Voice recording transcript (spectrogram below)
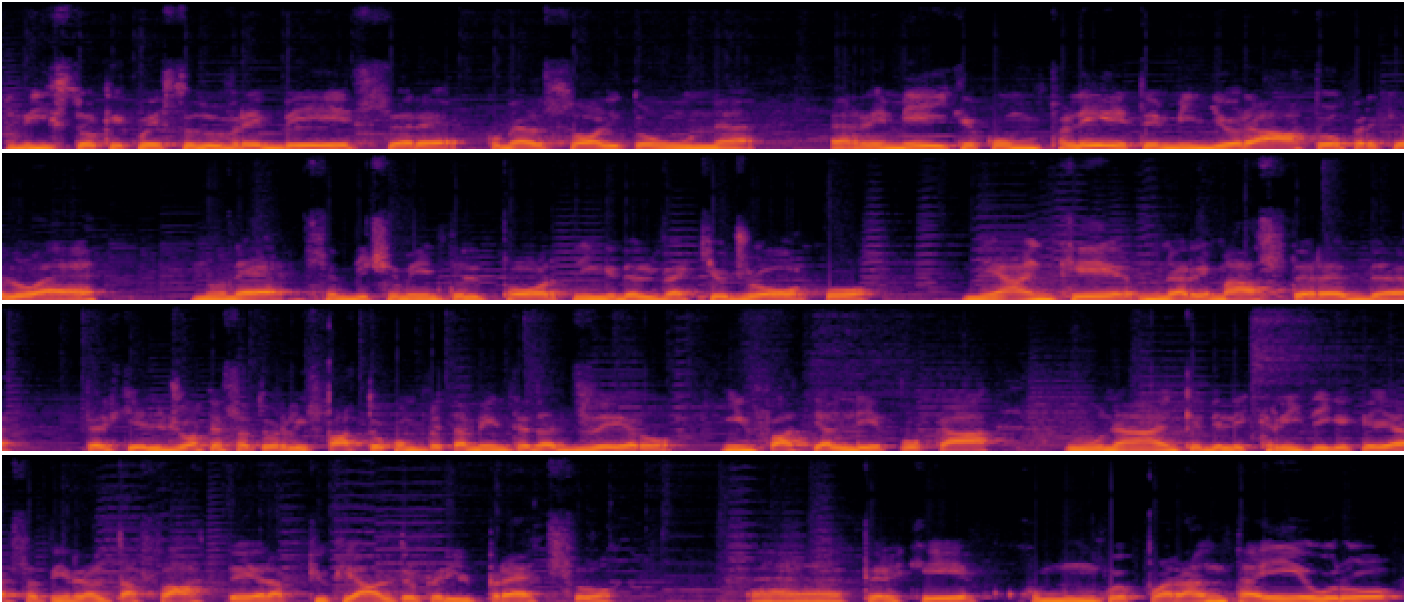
visto che questo dovrebbe essere come al solito un remake completo e migliorato perché lo è non è semplicemente il porting del vecchio gioco neanche una remastered perché il gioco è stato rifatto completamente da zero. Infatti all'epoca una anche delle critiche che gli era state in realtà fatte era più che altro per il prezzo, eh, perché comunque 40 euro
